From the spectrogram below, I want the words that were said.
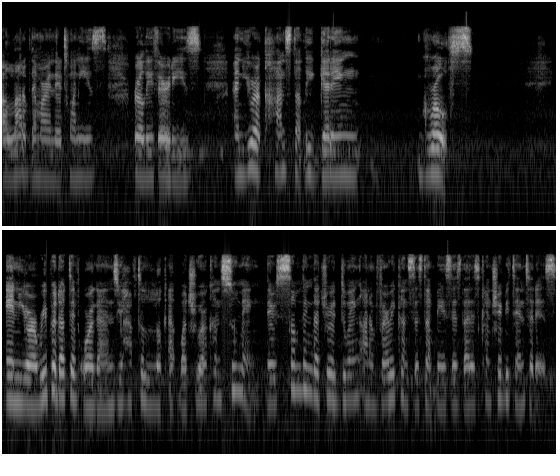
a lot of them are in their 20s, early 30s, and you are constantly getting growths in your reproductive organs, you have to look at what you are consuming. There's something that you're doing on a very consistent basis that is contributing to this.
